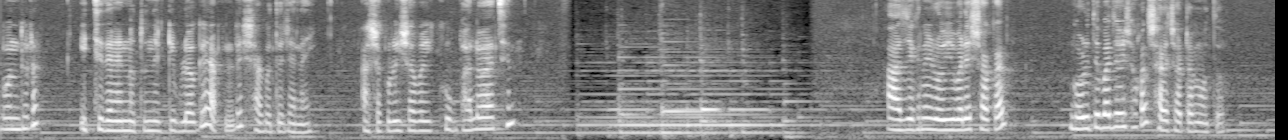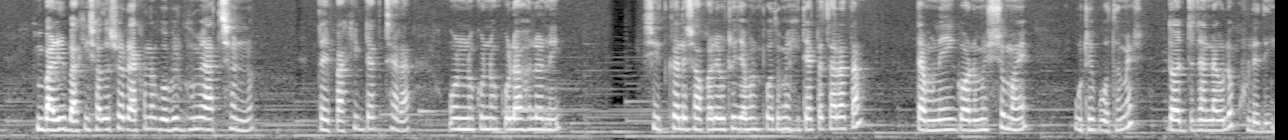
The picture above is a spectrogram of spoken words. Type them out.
বন্ধুরা, ইচ্ছে দেনের নতুন একটি ব্লগে আপনাদের স্বাগত জানাই। আশা করি সবাই খুব ভালো আছেন। আজ এখানে রবিবারের সকাল, ঘড়িতে বাজে ওই সকাল সাড়ে ছটার মতো। বাড়ির বাকি সদস্যরা এখনও গভীর ঘুমে আচ্ছন্ন, তাই পাখির ডাক ছাড়া অন্য কোনো কোলাহল নেই। শীতকালে সকালে উঠে যেমন প্রথমে হিটারটা চালাতাম, তেমন এই গরমের সময় উঠে প্রথমে দরজা জানলাগুলো খুলে দিই।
